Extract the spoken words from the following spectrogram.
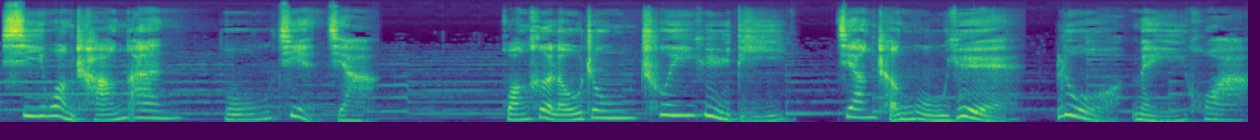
西望长安不见家。黄鹤楼中吹玉笛，江城五月落梅花。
